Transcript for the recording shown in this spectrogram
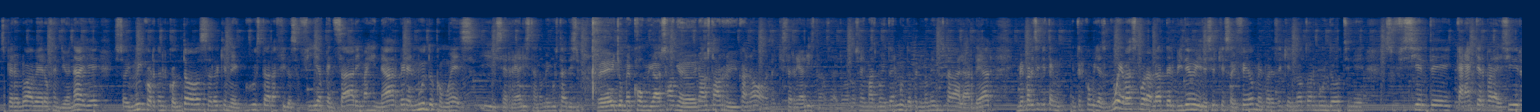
espero no haber ofendido a nadie, soy muy cordial con todos, solo que me gusta la filosofía, pensar, imaginar, ver el mundo como es y ser realista, no me gusta decir, hey, yo me comí a esa nena, está rica, no, hay que ser realista, o sea, yo no soy el más bonito del mundo, pero no me gusta alardear, me parece que tengo, entre comillas, huevas por hablar del video y decir que soy feo, me parece que no todo el mundo tiene suficiente carácter para decir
